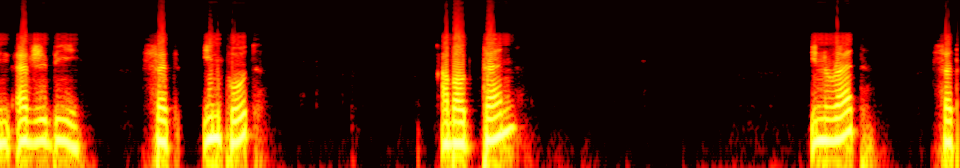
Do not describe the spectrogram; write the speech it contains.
in RGB set input about 10 in red set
